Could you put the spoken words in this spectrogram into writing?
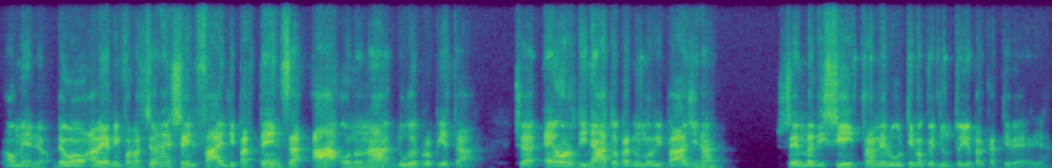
o meglio, devo avere l'informazione se il file di partenza ha o non ha due proprietà. Cioè, è ordinato per numero di pagina? Sembra di sì, tranne l'ultimo che ho aggiunto io per cattiveria.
